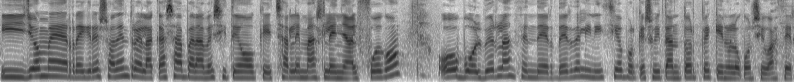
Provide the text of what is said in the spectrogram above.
y yo me regreso adentro de la casa para ver si tengo que echarle más leña al fuego o volverlo a encender desde el inicio porque soy tan torpe que no lo consigo hacer.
